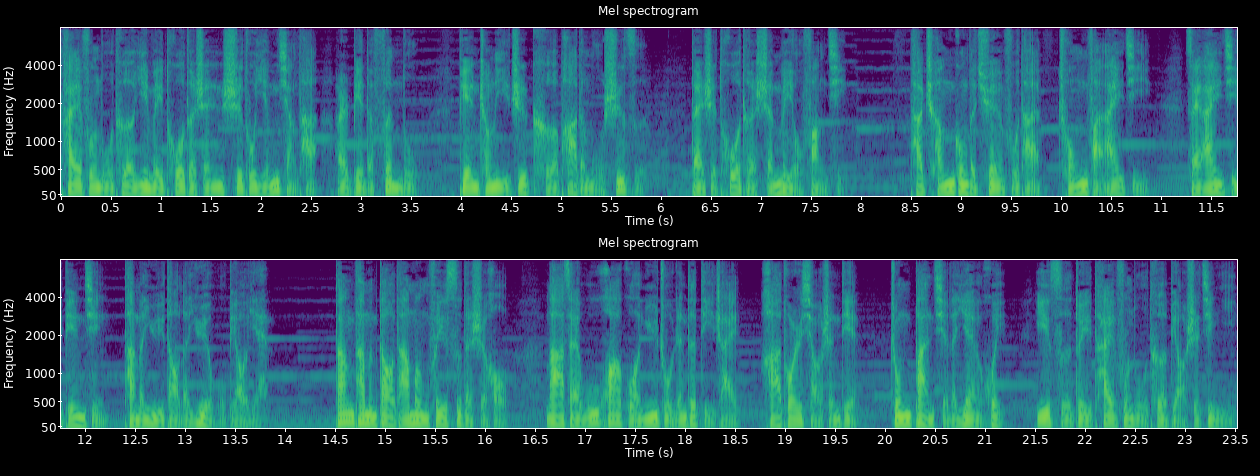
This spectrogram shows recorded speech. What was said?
泰夫努特因为托特神试图影响他而变得愤怒，变成了一只可怕的母狮子。但是托特神没有放弃，他成功的劝服他重返埃及。在埃及边境，他们遇到了乐舞表演。当他们到达孟菲斯的时候，拉在无花果女主人的邸宅哈托尔小神殿中办起了宴会，以此对泰夫努特表示敬意。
